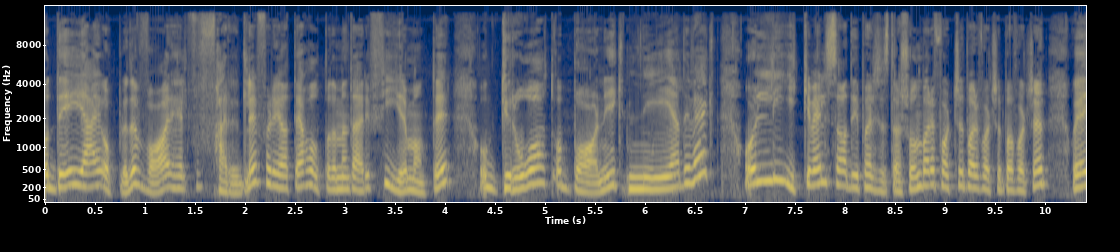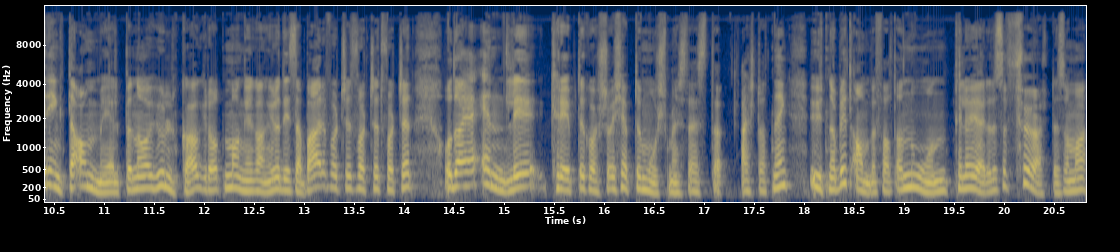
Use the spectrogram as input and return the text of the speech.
Og det jeg opplevde var helt forferdelig, fordi at jeg holdt på med dette i fire måneder og gråt, og barnet gikk ned i vekt. Og likevel sa de på helsestasjonen bare fortsett, bare fortsett, bare fortsett. Og jeg ringte Ammehjelpen og hulka og gråt mange ganger, og de sa bare fortsett, fortsett, fortsett. Og da jeg endelig krøp til korset og kjøpte morsmestererstatning uten å ha blitt anbefalt av noen til å gjøre det, så føltes det som å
